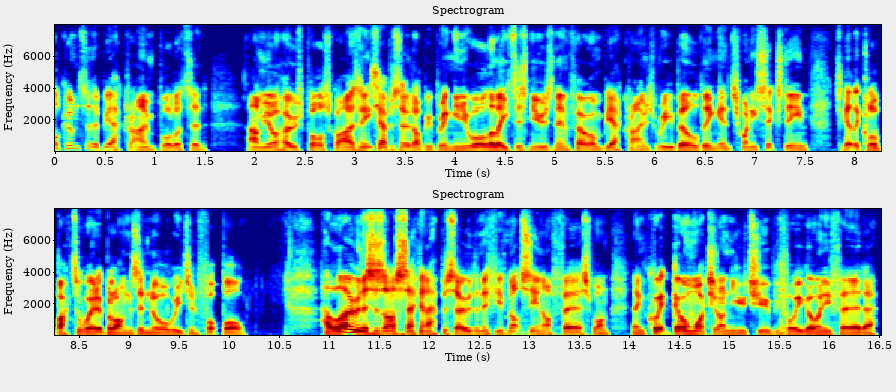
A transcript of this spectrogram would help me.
Welcome to the Bjerkreim Bulletin. I'm your host, Paul Squires, and each episode I'll be bringing you all the latest news and info on Bjerkreim's rebuilding in 2016 to get the club back to where it belongs in Norwegian football. Hello, this is our second episode, and if you've not seen our first one, then quick, go and watch it on YouTube before you go any further.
